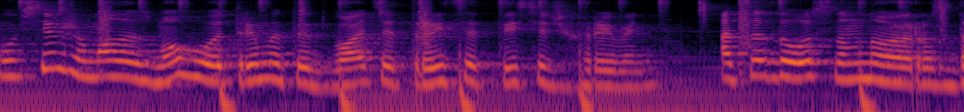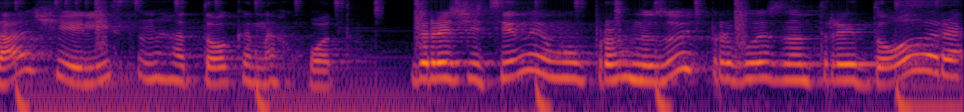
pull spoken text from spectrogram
бо всі вже мали змогу отримати 20-30 тисяч гривень. А це до основної роздачі і лістинга токена HOT. До речі, ціни йому прогнозують приблизно 3 долари.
